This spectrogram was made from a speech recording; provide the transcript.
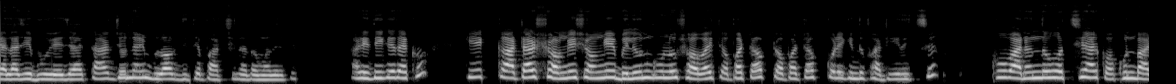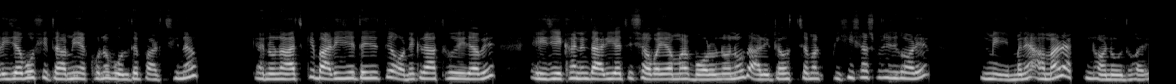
বেলা যে বয়ে যায়, তার জন্য আমি ব্লগ দিতে পারছি না তোমাদেরকে। আর এদিকে দেখো কেক কাটার সঙ্গে সঙ্গে বেলুনগুলো সবাই টপাটপ টপাটপ করে কিন্তু ফাটিয়ে দিচ্ছে। খুব আনন্দ হচ্ছে আর কখন বাড়ি যাব সেটা আমি এখনও বলতে পারছি না। কেননা আজকে বাড়ি যেতে যেতে অনেক রাত হয়ে যাবে। এই যে এখানে দাঁড়িয়ে আছে সবাই আমার বড় ননদ আর এটা হচ্ছে আমার পিসি শাশুড়ির ঘরে মেয়ে মানে আমার এক ননদ হয়।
